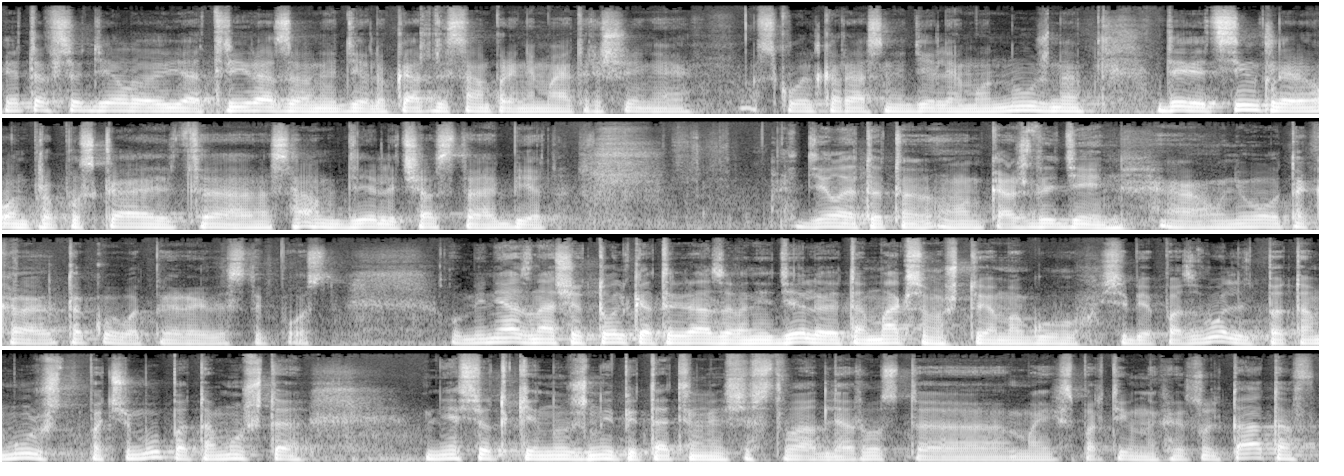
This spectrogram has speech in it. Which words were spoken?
Это все делаю я три раза в неделю. Каждый сам принимает решение, сколько раз в неделю ему нужно. Дэвид Синклер, он пропускает на самом деле часто обед. Делает это он каждый день. А у него такая, такой вот прерывистый пост. У меня, значит, только три раза в неделю это максимум, что я могу себе позволить. Потому что, почему? Потому что мне все-таки нужны питательные вещества для роста моих спортивных результатов.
